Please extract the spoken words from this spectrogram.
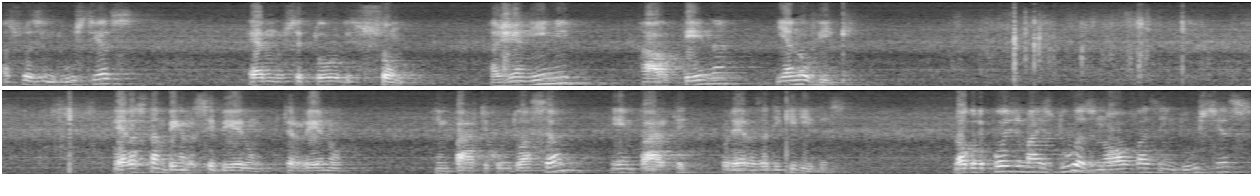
as suas indústrias eram no setor de som, a Giannini, a Altena e a Novik. Elas também receberam terreno em parte como doação e em parte por elas adquiridas. Logo depois, mais duas novas indústrias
